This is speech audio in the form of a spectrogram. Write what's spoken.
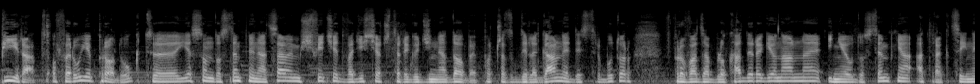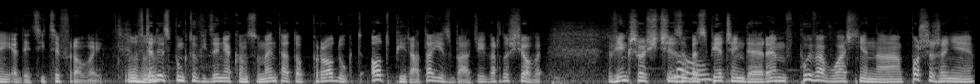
pirat oferuje produkt, e, jest on dostępny na całym świecie 24 godziny na dobę, podczas gdy legalny dystrybutor wprowadza blokady regionalne i nie udostępnia atrakcyjnej edycji cyfrowej. Wtedy z punktu widzenia konsumenta to produkt od pirata jest bardziej wartościowy. Większość No. zabezpieczeń DRM wpływa właśnie na poszerzenie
